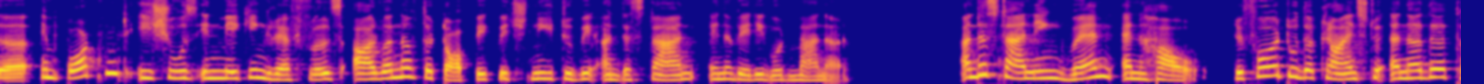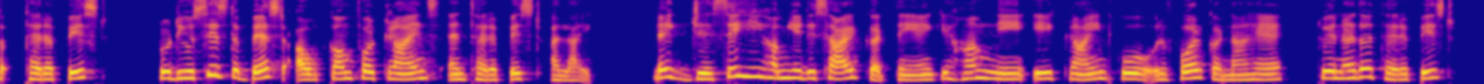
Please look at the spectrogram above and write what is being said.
The important issues in making referrals are one of the topic which need to be understood in a very good manner. Understanding when and how refer to the clients to another th- therapist produces the best outcome for clients and therapist alike. like, जैसे ही हम ये डिसाइड करते हैं कि हमने एक क्लाइंट को रेफ़र करना है टू अनदर थेरेपिस्ट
